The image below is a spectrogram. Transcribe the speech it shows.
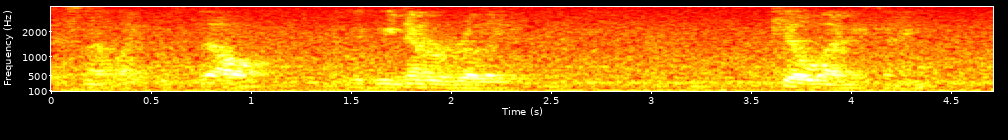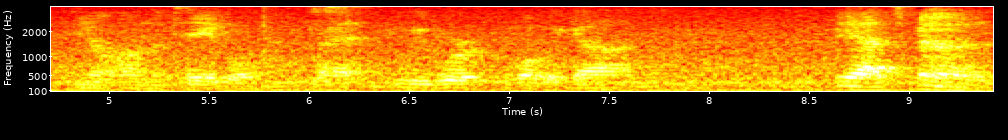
it's not like we well, we never really kill anything, you know, on the table. Right. we work with what we got. Yeah, it's been a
